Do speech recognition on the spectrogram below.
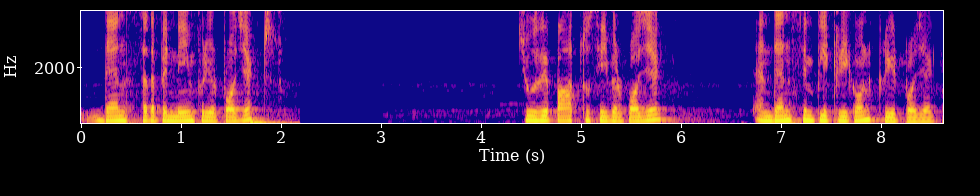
then set up a name for your project choose a path to save your project and then simply click on create project.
